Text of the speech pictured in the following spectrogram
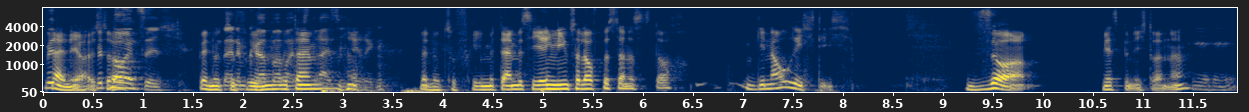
Nein, ja, mit doch- 90. wenn du mit zufrieden Körper mit deinem- 30-Jährigen. Wenn du zufrieden mit deinem bisherigen Lebensverlauf bist, dann ist es doch genau richtig. So, jetzt bin ich dran, ne?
